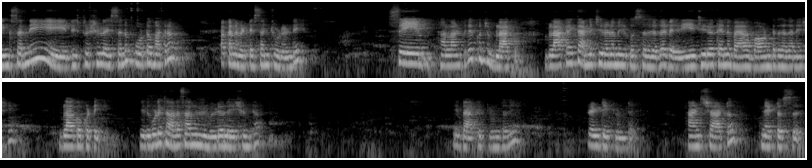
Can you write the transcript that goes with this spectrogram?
లింక్స్ అన్నీ డిస్క్రిప్షన్లో ఇస్తాను. ఫోటో మాత్రం పక్కన పెట్టేస్తాను చూడండి. సేమ్ అలాంటిదే కొంచెం బ్లాక్. బ్లాక్ అయితే అన్ని చీరల మీదకి వస్తుంది కదా ఏ చీరకైనా బాగా బాగుంటుంది కదా అనేసి బ్లాక్ ఒకటి. ఇది కూడా చాలాసార్లు నేను వీడియోలో వేసి ఉంటా. ఈ బ్యాక్ ఇట్లుంటుంది ఫ్రంట్ ఇట్లుంటుంది హ్యాండ్ షార్ట్ నెట్ వస్తుంది.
